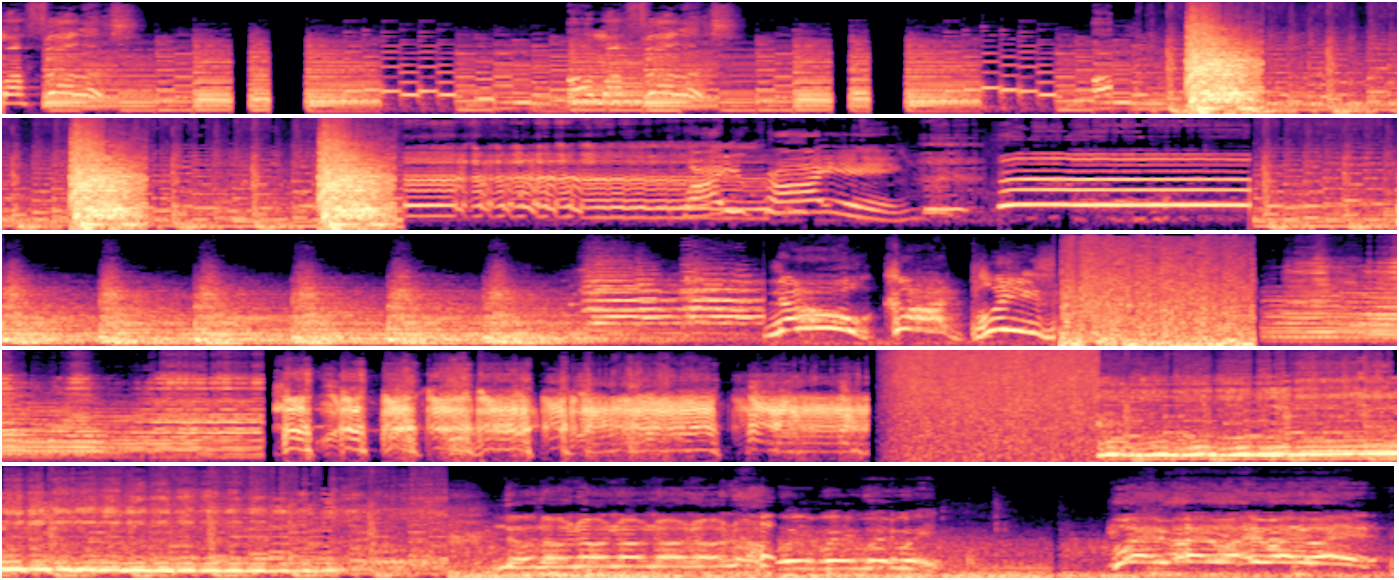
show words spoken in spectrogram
my fellas. Wait, wait, wait. Wait, wait, wait.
